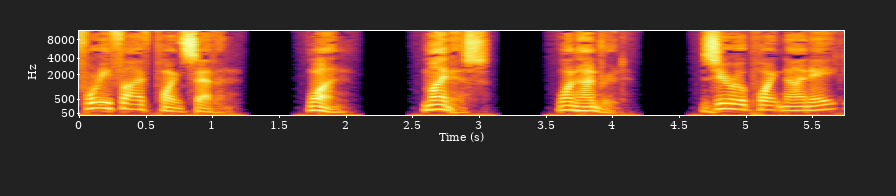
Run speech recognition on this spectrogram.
45.7. 1. Minus. 100. 0.98.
